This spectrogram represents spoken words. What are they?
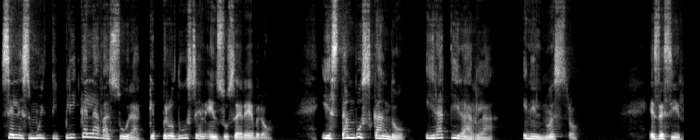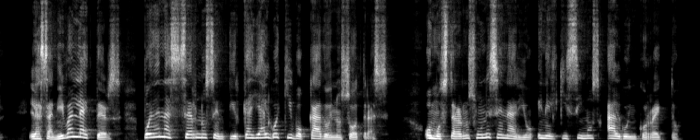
se les multiplica la basura que producen en su cerebro y están buscando ir a tirarla en el nuestro. Es decir, las Aníbal Lecters pueden hacernos sentir que hay algo equivocado en nosotras o mostrarnos un escenario en el que hicimos algo incorrecto.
